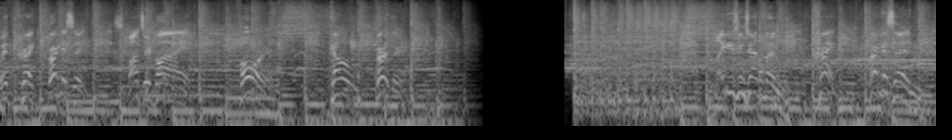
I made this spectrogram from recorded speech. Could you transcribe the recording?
With Craig Ferguson. Sponsored by Ford. Go further. Ladies and gentlemen, Craig Ferguson.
